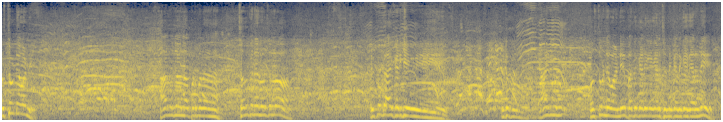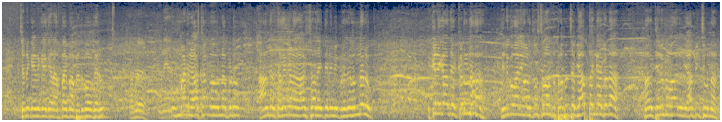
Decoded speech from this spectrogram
వస్తూ ఉండేవాడిని. ఆ రోజుల్లో అప్పుడు మన చదువుకునే రోజుల్లో ఎక్కువగా ఇక్కడికి ఇటు నాయుడు కూడా పెద్ద కణిక గారు చిన్న కణిక గారని. చిన్న కణిక గారు అబ్బాయి మా పెద్దబాబు గారు. ఉమ్మడి రాష్ట్రంగా ఉన్నప్పుడు ఆంధ్ర తెలంగాణ రాష్ట్రాలు అయితేనే మీ ప్రజలందరూ. ఇక్కడే కాదు ఎక్కడున్నా తెలుగు వారి వాళ్ళు చూస్తున్నాం ప్రపంచ వ్యాప్తంగా కూడా మన తెలుగు వారు వ్యాపించి ఉన్నారు.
